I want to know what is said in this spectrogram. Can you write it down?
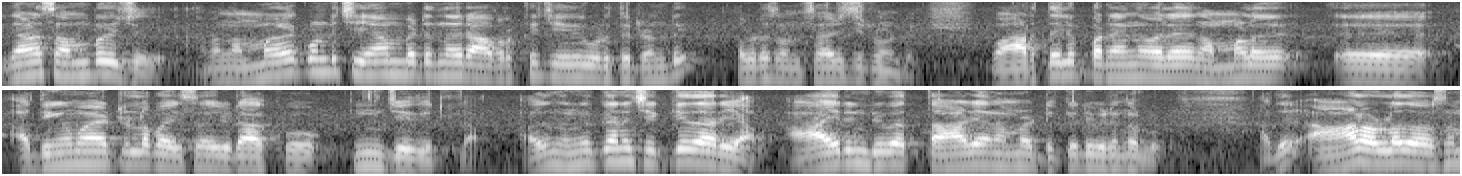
ഇതാണ് സംഭവിച്ചത്. അപ്പം നമ്മളെ കൊണ്ട് ചെയ്യാൻ പറ്റുന്നവർ അവർക്ക് ചെയ്ത് കൊടുത്തിട്ടുണ്ട് അവിടെ സംസാരിച്ചിട്ടുണ്ട്. വാർത്തയിൽ പറയുന്ന പോലെ നമ്മൾ അധികമായിട്ടുള്ള പൈസ ഈടാക്കുകയോ ഒന്നും ചെയ്തിട്ടില്ല. അത് നിങ്ങൾക്ക് തന്നെ ചെക്ക് ചെയ്താൽ അറിയാം. ആയിരം രൂപ താഴെ നമ്മുടെ ടിക്കറ്റ് വരുന്നുള്ളൂ. അത് ആളുള്ള ദിവസം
